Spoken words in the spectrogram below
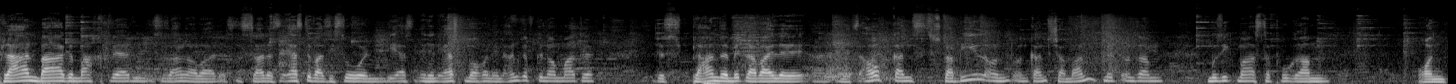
planbar gemacht werden, sozusagen. Aber das ist das Erste, was ich so in, ersten, in den ersten Wochen in Angriff genommen hatte. Das planen wir mittlerweile äh, jetzt auch ganz stabil und, und ganz charmant mit unserem Musikmaster-Programm. Und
